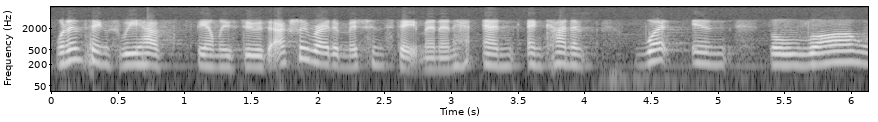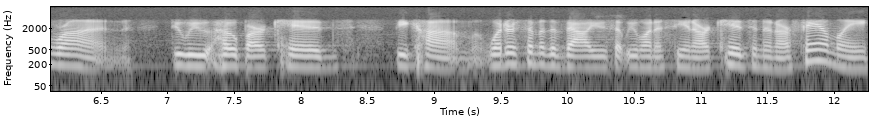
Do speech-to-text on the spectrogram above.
One of the things we have families do is actually write a mission statement and and and kind of what in the long run do we hope our kids become? What are some of the values that we want to see in our kids and in our family?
